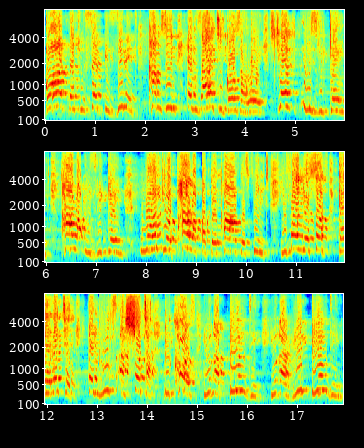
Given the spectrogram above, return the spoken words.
God that you serve is in it, comes in, anxiety goes goes away. Strength is regained. Power is regained. Not your power, but the power of the Spirit. You find yourself directed and routes are shorter because you are building. You are rebuilding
